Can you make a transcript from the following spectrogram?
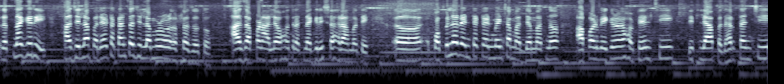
रत्नागिरी हा जिल्हा पर्यटकांचा जिल्हा म्हणून ओळखला जातो. आज आपण आलो आहोत रत्नागिरी शहरामध्ये. पॉप्युलर एंटरटेनमेंटच्या माध्यमातून आपण वेगवेगळ्या हॉटेलची तिथल्या पदार्थांची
